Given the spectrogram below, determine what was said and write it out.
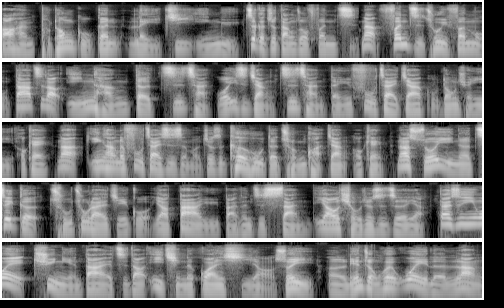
包含普通股跟累积盈余，这个就当做分子。那分子除以分母，大家知道银行的资产，我一直讲资产等于负债加股东权益，OK？那银行的负债是什么？就是客户的存款，这样 OK？那所以呢，这个除出来的结果要大于百分之。三要求就是这样，但是因为去年大家也知道疫情的关系哦，所以呃联总会为了让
